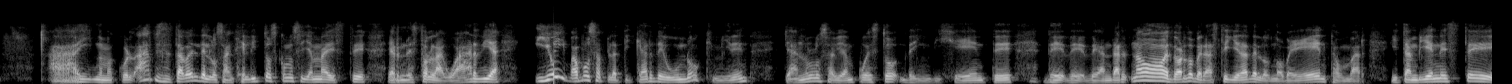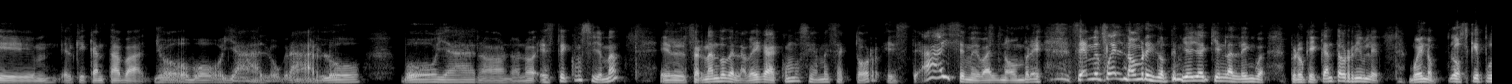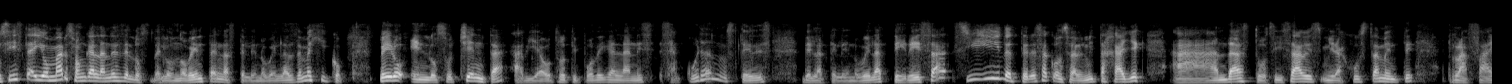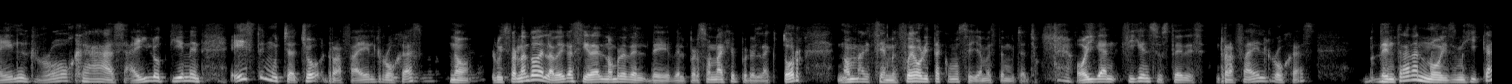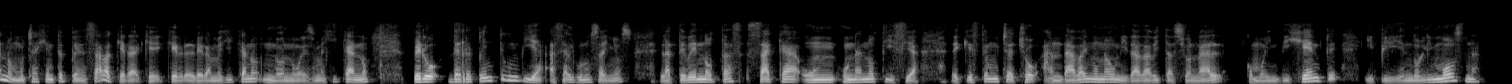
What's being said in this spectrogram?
Ay, no me acuerdo. Ah, pues estaba el de los angelitos, ¿cómo se llama este? Ernesto Laguardia. Y hoy vamos a platicar de uno que miren, ya no los habían puesto de indigente, de, de, andar. No, Eduardo Verástegui era de los 90, Omar. Y también este, el que cantaba, yo voy a lograrlo, voy a. No, no, no. Este, ¿cómo se llama? El Fernando de la Vega, ¿cómo se llama ese actor? Este, ay, se me va el nombre. Se me fue el nombre y lo tenía yo aquí en la lengua, pero que canta horrible. Bueno, los que pusiste ahí, Omar, son galanes de los, de los 90 en las telenovelas de México, pero en los 80 había otro tipo de galanes. ¿Se acuerdan ustedes de la telenovela Teresa? Sí, de Teresa con Salmita Hayek. Andas, tú sí sabes. Mira, justamente Rafael Rojas, ahí lo tienen. Este muchacho, Rafael Rojas, no, Luis Fernando de la Vega sí era el nombre del, del personaje, pero el actor, no, se me fue ahorita cómo se llama este muchacho. Oigan, fíjense ustedes, Rafael Rojas de entrada no es mexicano, mucha gente pensaba que, era, que, que, él era mexicano, no, no es mexicano, pero de repente un día, hace algunos años, la TV Notas saca un, una noticia de que este muchacho andaba en una unidad habitacional como indigente y pidiendo limosna.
